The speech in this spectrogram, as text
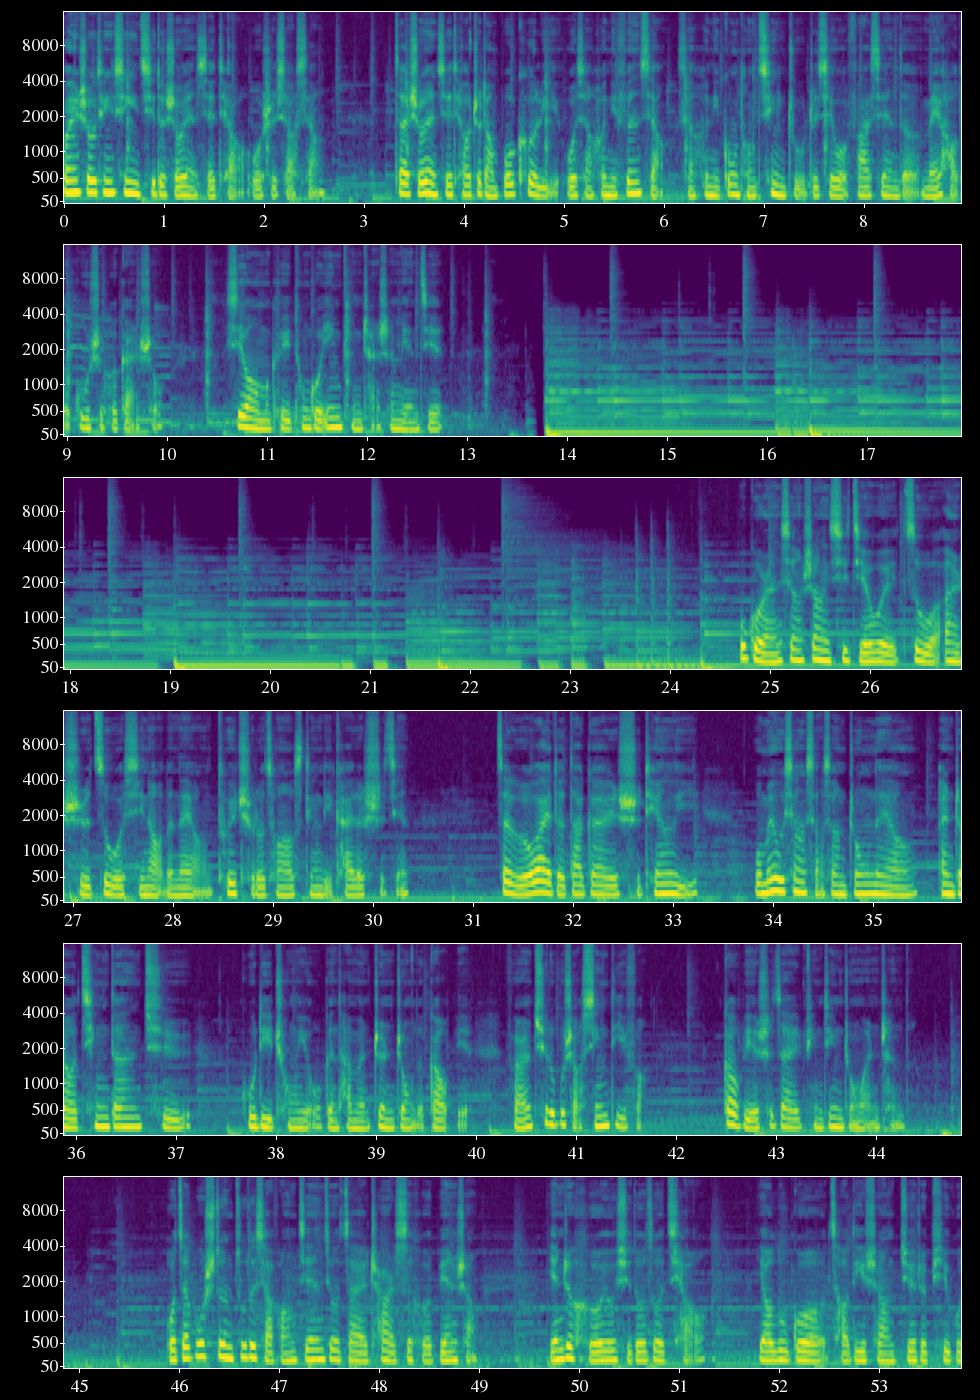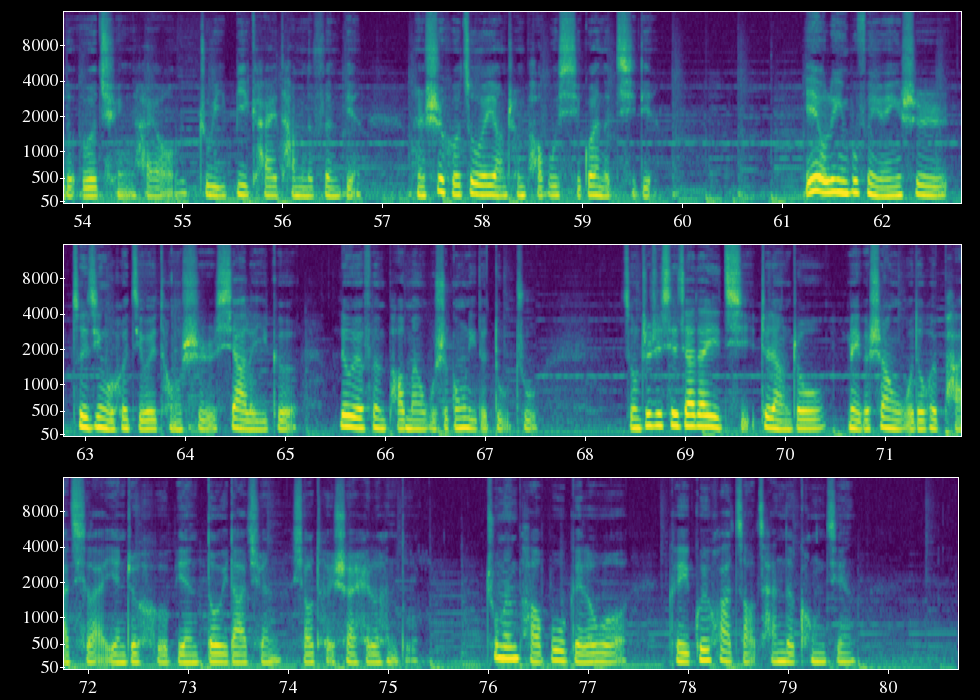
欢迎收听新一期的手眼协调，我是小翔。在手眼协调这档播客里，我想和你分享，想和你共同庆祝这些我发现的美好的故事和感受。希望我们可以通过音频产生连接。果然像上一期结尾自我暗示、自我洗脑的那样，推迟了从奥斯汀离开的时间。在额外的大概十天里，我没有像想象中那样按照清单去故地重游，跟他们郑重的告别，反而去了不少新地方。告别是在平静中完成的。我在波士顿租的小房间就在查尔斯河边上，沿着河有许多座桥。要路过草地上撅着屁股的鹅群，还要注意避开它们的粪便，很适合作为养成跑步习惯的起点。也有另一部分原因是，最近我和几位同事下了一个六月份跑满五十公里的赌注。总之，这些加在一起，这两周每个上午我都会爬起来，沿着河边兜一大圈，小腿晒黑了很多。出门跑步给了我可以规划早餐的空间。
